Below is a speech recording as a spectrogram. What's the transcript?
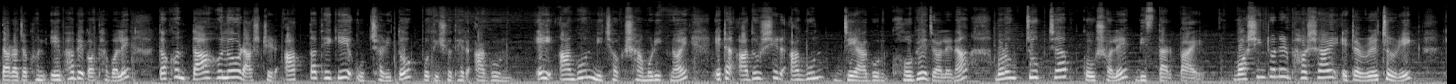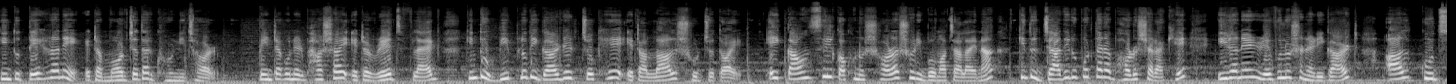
তারা যখন এভাবে কথা বলে, তখন তা হল রাষ্ট্রের আত্মা থেকে উচ্চারিত প্রতিশোধের আগুন। এই আগুন নিছক সামরিক নয়, এটা আদর্শের আগুন, যে আগুন ক্ষোভে জ্বলে না, বরং চুপচাপ কৌশলে বিস্তার পায়। ওয়াশিংটনের ভাষায় এটা রেটোরিক কিন্তু তেহরানে এটা মর্যাদার ঘূর্ণিঝড়। পেন্টাগনের ভাষায় এটা রেড ফ্ল্যাগ, কিন্তু বিপ্লবী গার্ডের চোখে এটা লাল সূর্যোদয়। এই কাউন্সিল কখনো সরাসরি বোমা চালায় না, কিন্তু যাদের উপর তারা ভরসা রাখে, ইরানের revolutionary guard Al Quds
